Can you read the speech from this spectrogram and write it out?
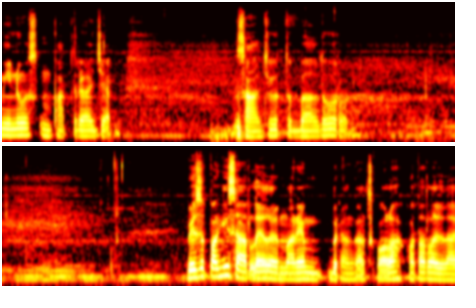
minus 4 derajat. Salju tebal turun. Besok pagi saat Lel dan Mariam berangkat sekolah, kota telah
